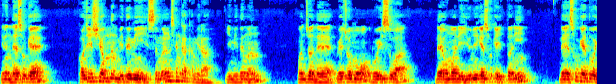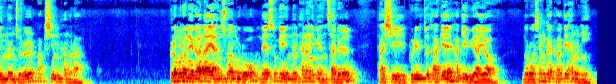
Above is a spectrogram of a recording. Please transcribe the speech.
이는 내 속에 거짓이 없는 믿음이 있음을 생각함이라 이 믿음은 먼저 내 외조모 로이스와 내 어머니 유니게 속에 있더니 내 속에도 있는 줄을 확신하노라. 그러므로 내가 나의 안수함으로 내 속에 있는 하나님의 은사를 다시 부릴 듯하게 하기 위하여 너로 생각하게 하노니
